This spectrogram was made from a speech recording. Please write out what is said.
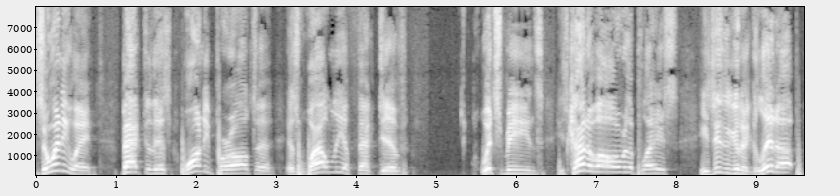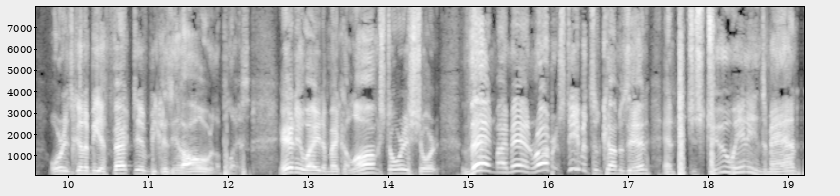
So anyway, back to this. Wandy Peralta is wildly effective which means he's kind of all over the place. He's either going to glit up or he's going to be effective because he's all over the place. Anyway, to make a long story short, then my man Robert Stephenson comes in and pitches two innings, man.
